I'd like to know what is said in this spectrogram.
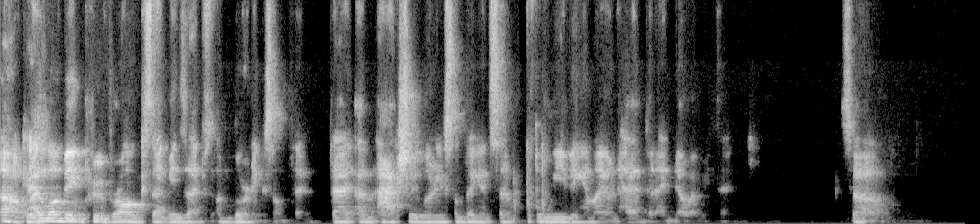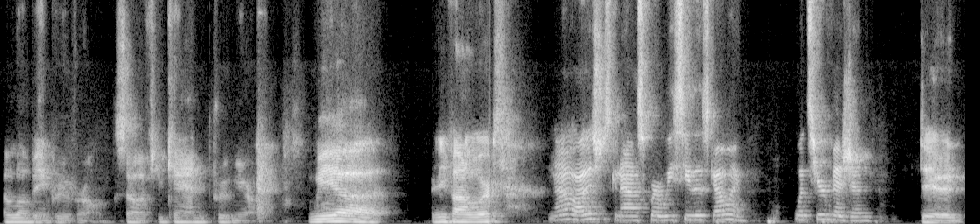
Oh, I love being proved wrong because that means I'm, I'm learning something. That I'm actually learning something instead of believing in my own head that I know everything. So I love being proved wrong. So if you can prove me wrong, We, uh, any final words? no, I was just gonna ask where we see this going. What's your vision? Dude,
